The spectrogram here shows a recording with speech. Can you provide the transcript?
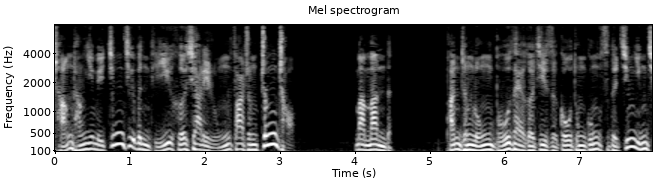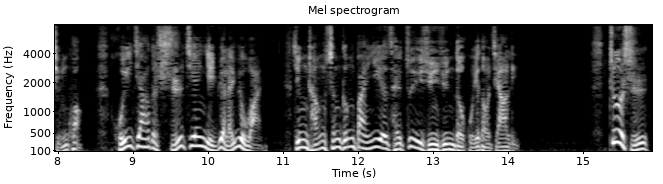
常常因为经济问题和夏丽蓉发生争吵。慢慢的，潘成龙不再和妻子沟通公司的经营情况，回家的时间也越来越晚，经常深更半夜才醉醺醺的回到家里。这时，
